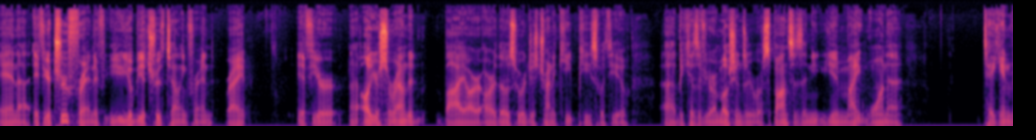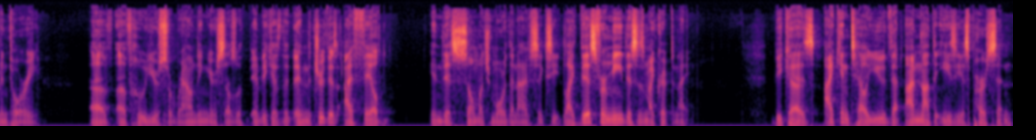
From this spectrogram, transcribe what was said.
And uh, if you're a true friend, if you, you'll be a truth telling friend, right? If you're uh, all you're surrounded by are are those who are just trying to keep peace with you because of your emotions or your responses, then you, you might want to take inventory of of who you're surrounding yourselves with. And because the and the truth is, I failed in this so much more than I've succeeded. Like this for me, this is my kryptonite because I can tell you that I'm not the easiest person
